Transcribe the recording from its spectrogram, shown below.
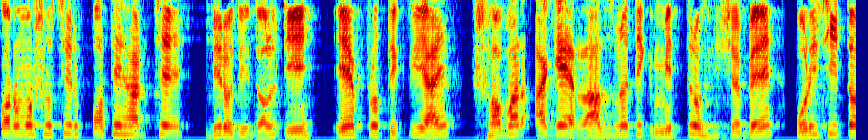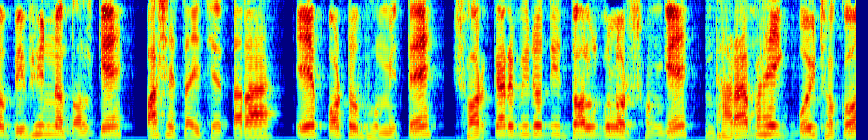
কর্মসূচির পথে হাঁটছে বিরোধী দলটি। এ প্রতিক্রিয়ায় সবার আগে রাজনৈতিক মিত্র হিসেবে পরিচিত বিভিন্ন দলকে পাশে চাইছে তারা। এ পটভূমিতে সরকার বিরোধী দলগুলোর সঙ্গে ধারাবাহিক বৈঠকও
